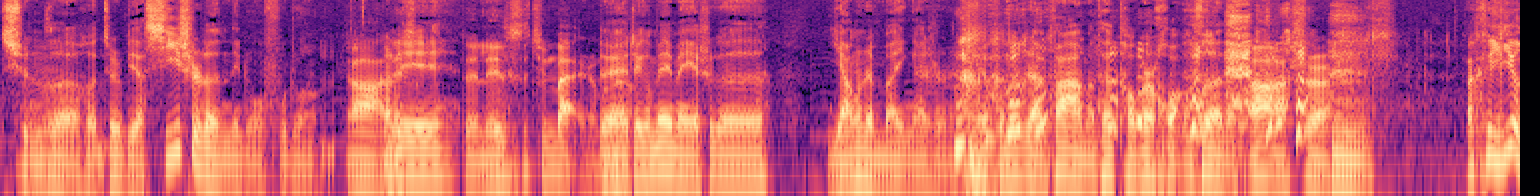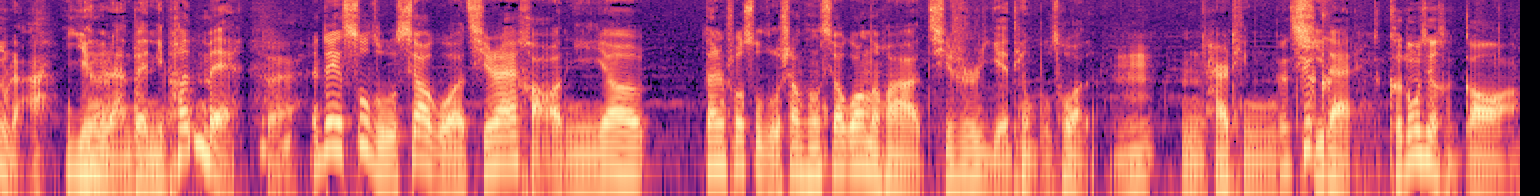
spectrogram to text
裙子和就是比较西式的那种服装。啊，然后蕾丝这对蕾丝裙摆什么的。对这个妹妹也是个洋人吧，应该是 因为不能染发嘛，她头发是黄色的。啊，是，嗯，那可以硬染。硬染，对你喷呗。对，这个宿主效果其实还好，你要单说宿主上层消光的话，其实也挺不错的。嗯，嗯，还是挺期待。可动性很高啊。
